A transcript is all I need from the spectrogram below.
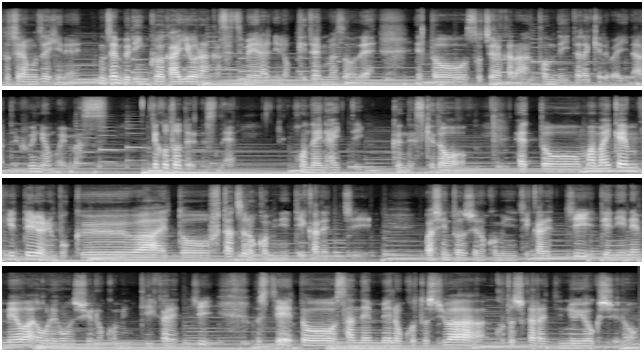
そちらもぜひね、全部リンクは概要欄か説明欄に載っけてありますので、えっと、そちらから飛んでいただければいいなというふうに思います。ってことでですね、本題に入っていくんですけど、えっと、まあ、毎回言ってるように僕は、えっと、2つのコミュニティカレッジ、ワシントン州のコミュニティカレッジ、で、2年目はオレゴン州のコミュニティカレッジ、そして、えっと、3年目の今年は、今年からニューヨーク州の、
